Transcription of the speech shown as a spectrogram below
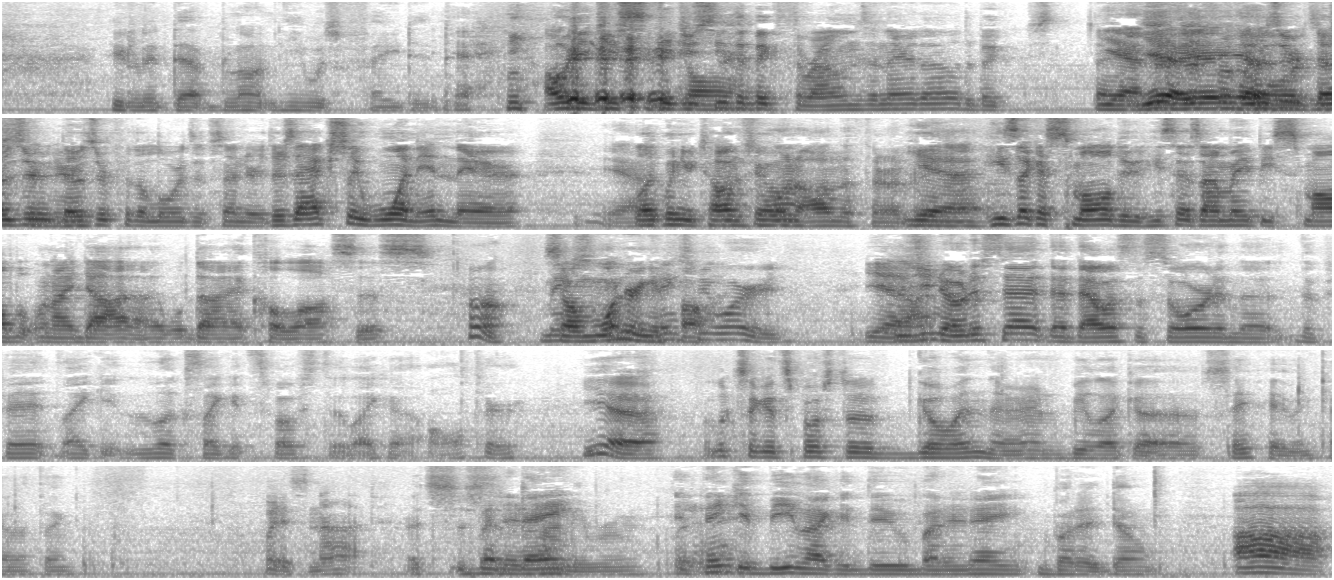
He lit that blunt and he was faded. Oh, did you did you see the big thrones in there though? The big Yeah, Yeah, those are yeah, for yeah. Those are those are those are for the Lords of Cinder. There's actually one in there. Yeah. like when you talk There's to him- one on the throne. Yeah, now. he's like a small dude. He says, "I may be small, but when I die, I will die a colossus." Huh. so I'm me- wondering if makes me I'll- worried. Yeah. Did you notice that that that was the sword in the the pit? Like it looks like it's supposed to like an altar. Yeah, it looks like it's supposed to go in there and be like a safe haven kind of thing. But it's not. It's just But a it tiny ain't. room, I think it'd be like it do, but it ain't. but it don't. Ah,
